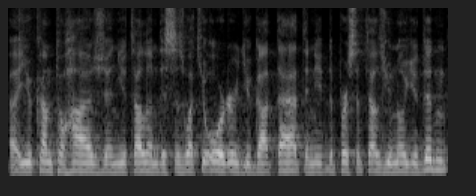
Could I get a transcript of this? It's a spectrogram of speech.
Uh, you come to Hajj and you tell them this is what you ordered, you got that, and the person tells you no, you didn't.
